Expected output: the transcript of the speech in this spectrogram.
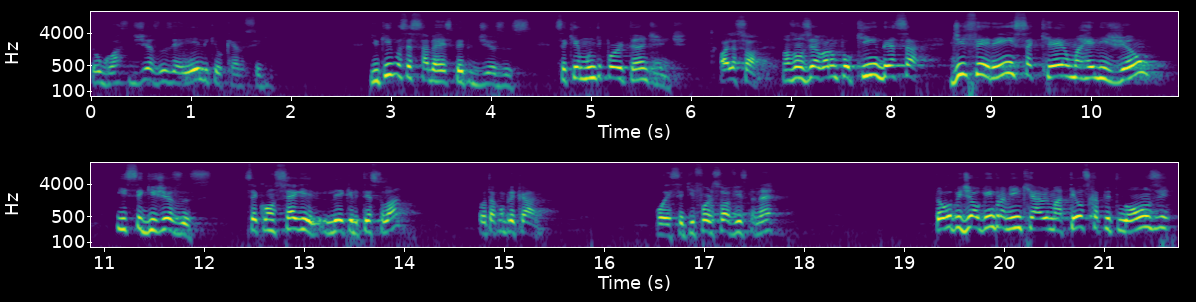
Eu gosto de Jesus, é Ele que eu quero seguir. E o que você sabe a respeito de Jesus? Isso aqui é muito importante, gente. Olha só, nós vamos ver agora um pouquinho dessa diferença que é uma religião e seguir Jesus. Você consegue ler aquele texto lá? Ou está complicado? Pô, esse aqui forçou a vista, né? Então eu vou pedir alguém para mim que abre Mateus capítulo 11,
